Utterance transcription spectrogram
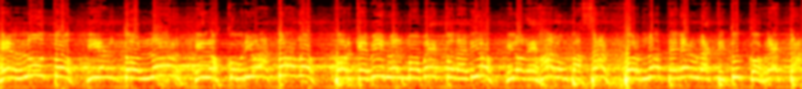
el luto y el dolor y los cubrió a todos porque vino el momento de Dios y lo dejaron pasar por no tener una actitud correcta.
